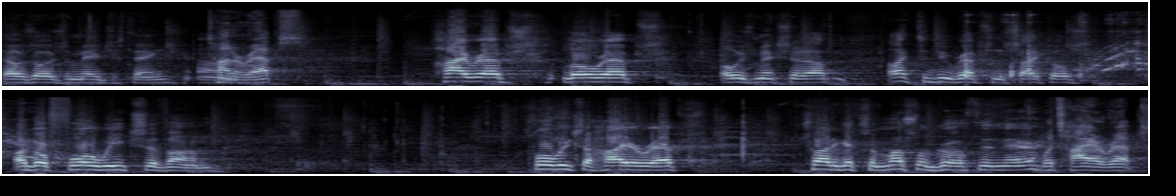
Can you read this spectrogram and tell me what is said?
That was always a major thing. Um, Ton of reps. high reps, low reps, always mix it up. I like to do reps and cycles. I'll go four weeks of um, four weeks of higher reps. Try to get some muscle growth in there. What's higher reps?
